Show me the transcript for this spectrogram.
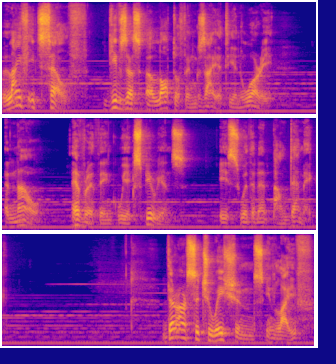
Life itself gives us a lot of anxiety and worry, and now everything we experience is within a pandemic. There are situations in life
